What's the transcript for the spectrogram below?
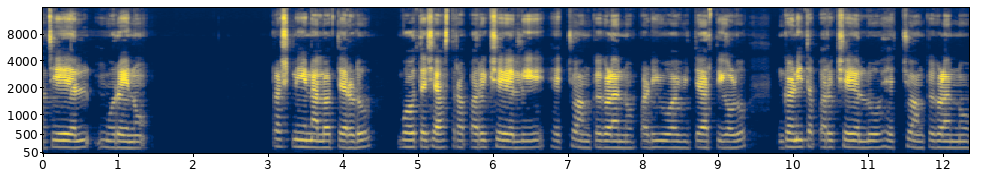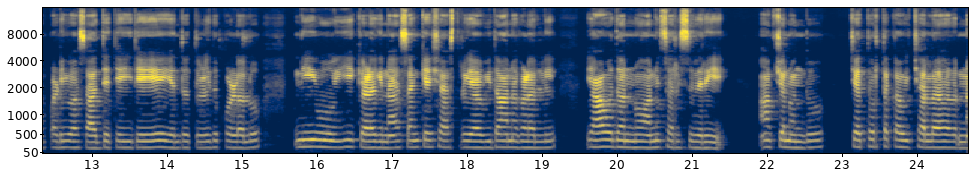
ಜೆ ಎಲ್ ಮೊರೆನೊ. ಪ್ರಶ್ನೆ ನಲವತ್ತೆರಡು, ಭೌತಶಾಸ್ತ್ರ ಪರೀಕ್ಷೆಯಲ್ಲಿ ಹೆಚ್ಚು ಅಂಕಗಳನ್ನು ಪಡೆಯುವ ವಿದ್ಯಾರ್ಥಿಗಳು ಗಣಿತ ಪರೀಕ್ಷೆಯಲ್ಲೂ ಹೆಚ್ಚು ಅಂಕಗಳನ್ನು ಪಡೆಯುವ ಸಾಧ್ಯತೆ ಇದೆಯೇ ಎಂದು ತಿಳಿದುಕೊಳ್ಳಲು ನೀವು ಈ ಕೆಳಗಿನ ಸಂಖ್ಯಾಶಾಸ್ತ್ರೀಯ ವಿಧಾನಗಳಲ್ಲಿ ಯಾವುದನ್ನು ಅನುಸರಿಸುವಿರಿ? ಆಪ್ಷನ್ ಒಂದು ಚತುರ್ಥಕ ವಿಚಲನ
